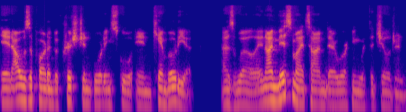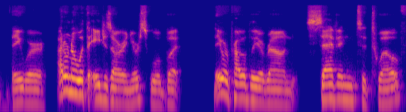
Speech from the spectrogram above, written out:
and I was a part of a Christian boarding school in Cambodia as well. And I miss my time there working with the children. They were, I don't know what the ages are in your school, but they were probably around seven to 12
